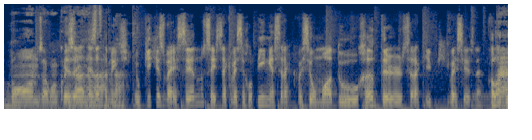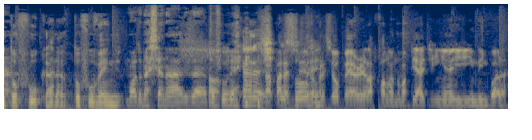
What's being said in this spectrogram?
bônus, alguma coisa Exa Exatamente. Ah, tá. O que, que isso vai ser? Não sei. Será que vai ser roupinha? Será que vai ser um modo Hunter? Será que, que, que vai ser isso, né? Coloca é. o Tofu, cara. O Tofu vende. Modo mercenários, é. Tofu vende. Cara, vai aparecer, vai aparecer o Barry lá falando uma piadinha e indo embora.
